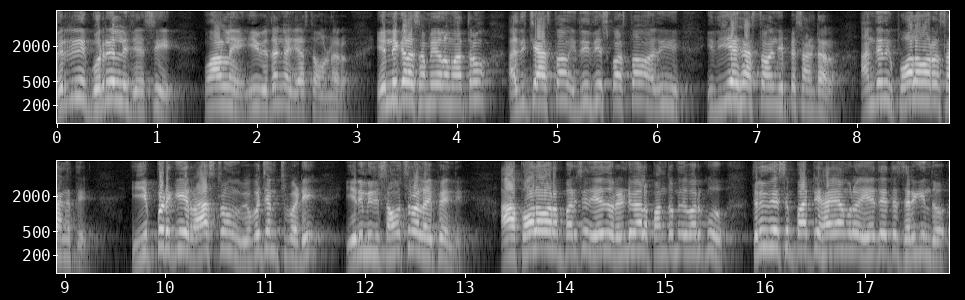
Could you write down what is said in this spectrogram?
వెర్రి గొర్రెల్ని చేసి వాళ్ళని ఈ విధంగా చేస్తూ ఉన్నారు. ఎన్నికల సమయంలో మాత్రం అది చేస్తాం ఇది తీసుకొస్తాం అది ఇది చేసేస్తాం అని చెప్పేసి అంటారు. అంతేందుకు పోలవరం సంగతి. ఇప్పటికీ రాష్ట్రం విభజించబడి ఎనిమిది సంవత్సరాలు అయిపోయింది. ఆ పోలవరం పరిస్థితి ఏదో రెండు వేల పంతొమ్మిది వరకు తెలుగుదేశం పార్టీ హయాంలో ఏదైతే జరిగిందో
